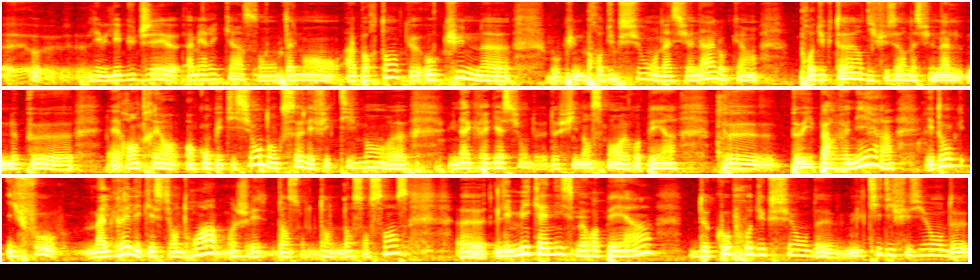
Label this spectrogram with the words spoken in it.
euh, les, budgets américains sont tellement importants qu'aucune aucune production nationale, aucun producteur, diffuseur national ne peut euh, rentrer en, compétition. Donc seule effectivement euh, une agrégation de, financement européen peut, peut, y parvenir. Et donc il faut, malgré les questions de droit, moi je vais dans son, dans, son sens, euh, les mécanismes européens de coproduction, de multidiffusion, de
